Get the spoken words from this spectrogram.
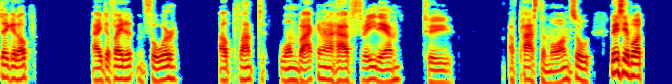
dig it up, I divide it in four. I'll plant one back, and then I have three. Then to I've passed them on. So basically, I bought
